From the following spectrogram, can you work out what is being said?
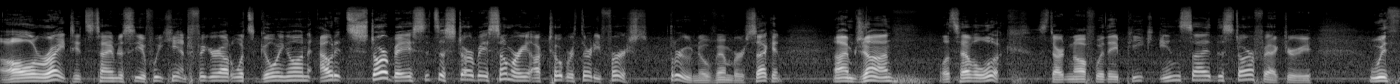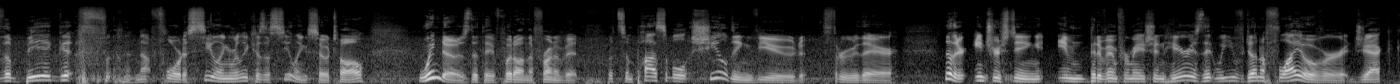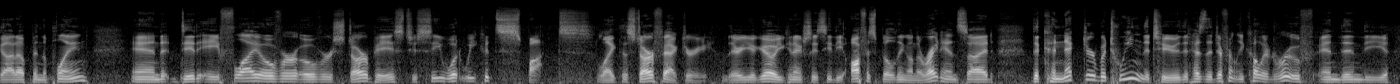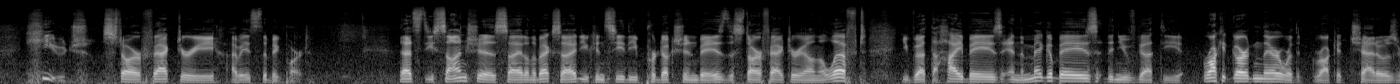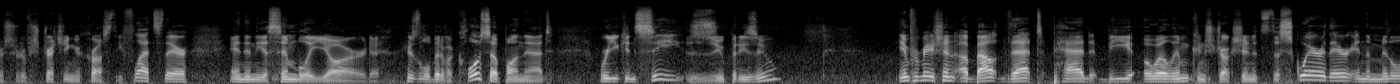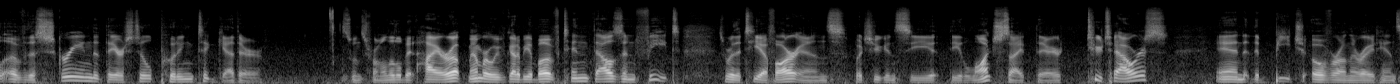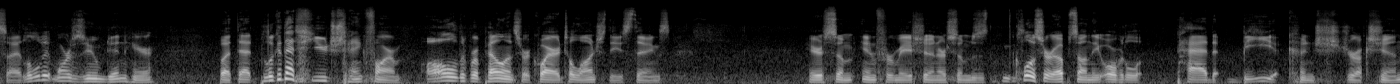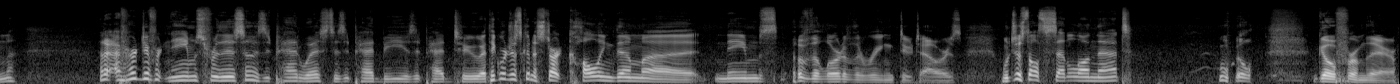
All right, it's time to see if we can't figure out what's going on out at Starbase. It's a Starbase summary, October 31st through November 2nd. I'm John. Let's have a look. Starting off with a peek inside the Star Factory with the big, not floor to ceiling really, because the ceiling's so tall, windows that they've put on the front of it, but some possible shielding viewed through there. Another interesting in, bit of information here is that we've done a flyover. Jack got up in the plane and did a flyover over Starbase to see what we could spot, like the Star Factory. There you go. You can actually see the office building on the right hand side, the connector between the two that has the differently colored roof, and then the huge Star Factory. I mean, it's the big part. That's the Sanchez side on the back side. You can see the production bays, the Star Factory on the left. You've got the high bays and the mega bays. Then you've got the rocket garden there where the rocket shadows are sort of stretching across the flats there. And then the assembly yard. Here's a little bit of a close-up on that where you can see, zoopity zoo information about that Pad B OLM construction. It's the square there in the middle of the screen that they are still putting together. This one's from a little bit higher up. Remember, we've got to be above 10,000 feet. That's where the TFR ends. But you can see the launch site there, two towers, and the beach over on the right-hand side. A little bit more zoomed in here. But that look at that huge tank farm. All the propellants required to launch these things. Here's some information or some closer ups on the orbital pad B construction. I've heard different names for this. Oh, is it Pad West? Is it Pad B? Is it Pad 2? I think we're just going to start calling them uh, names of the Lord of the Ring Two Towers. We'll just all settle on that. we'll go from there.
